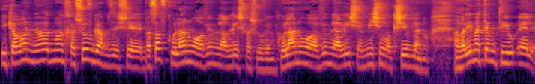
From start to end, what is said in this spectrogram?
עיקרון מאוד מאוד חשוב גם זה שבסוף כולנו אוהבים להרגיש חשובים, כולנו אוהבים להרגיש שמישהו מקשיב לנו. אבל אם אתם תהיו אלה,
